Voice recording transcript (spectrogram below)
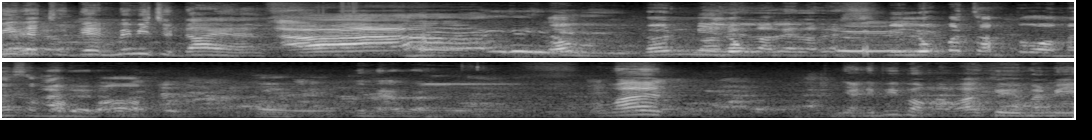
มีแต่จุดเด่นไม่มีจุดด้อยฮะ อ่าแล้วแล้วมีลุกเราเล่นเราเล่นมีลุกประจำตัวไหมสำหรับว่าเออกินน้ำก่อนผมว่าอย่างที่พี่บอกแหละว่าคือมันมี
